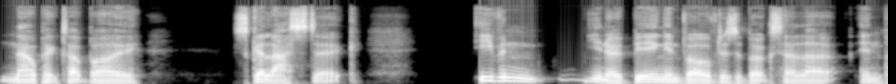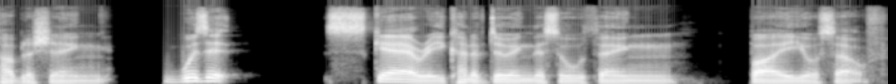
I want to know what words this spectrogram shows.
now picked up by Scholastic. Even you know, being involved as a bookseller in publishing, was it scary kind of doing this all thing by yourself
